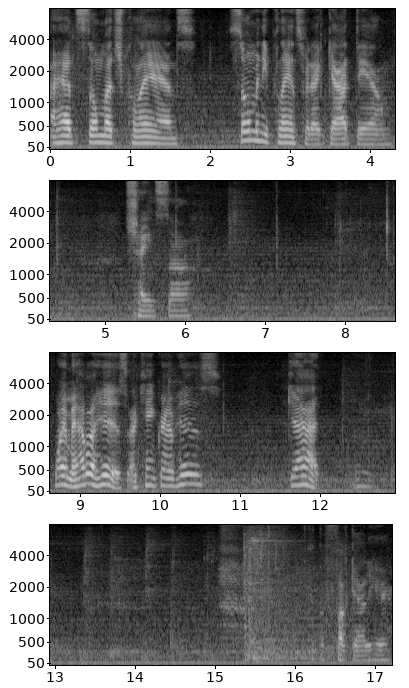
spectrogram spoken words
I had so much plans. So many plans for that goddamn chainsaw. Wait a minute, how about his? I can't grab his? God. Fuck out of here.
